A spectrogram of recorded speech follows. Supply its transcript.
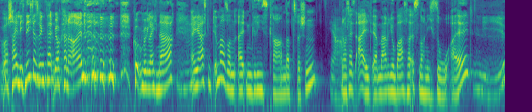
Wahrscheinlich nicht, deswegen fällt mir auch keiner ein. Gucken wir gleich nach. Äh, ja, es gibt immer so einen alten Grieskram dazwischen. Ja. Was heißt alt? Äh, Mario Basler ist noch nicht so alt. Nee,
